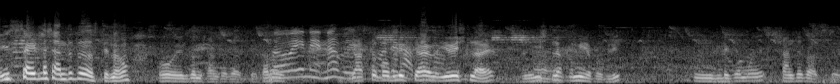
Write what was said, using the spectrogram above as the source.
ईस्ट साईडला शांतता असते ना हो? हो एकदम शांतता असते कारण सवय नाही ना west जास्त मध्ये पब्लिक त्या राहतो. वेस्टला आहे आणि ईस्टला कमी आहे पब्लिक त्याच्यामुळे शांतता असते.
